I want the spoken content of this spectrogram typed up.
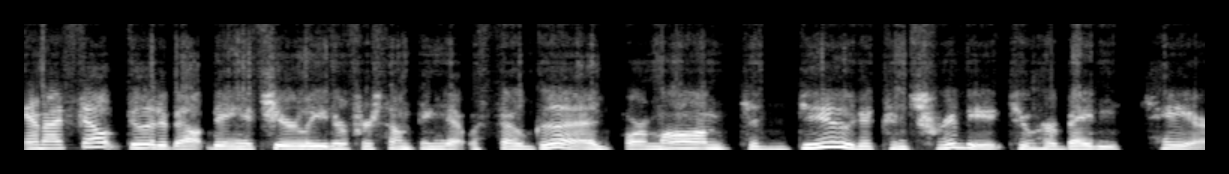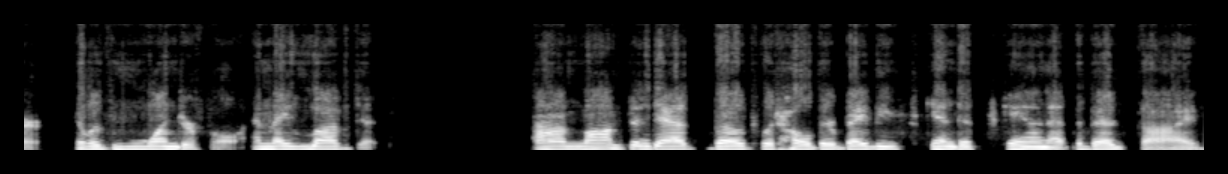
And I felt good about being a cheerleader for something that was so good for mom to do to contribute to her baby's care. It was wonderful and they loved it. um, moms and dads both would hold their babies skin to skin at the bedside,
